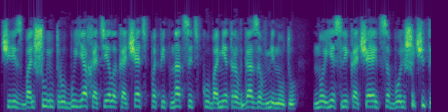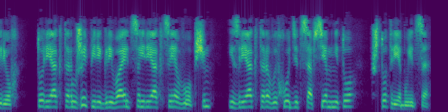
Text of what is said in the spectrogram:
Через большую трубу я хотела качать по 15 кубометров газа в минуту, но если качается больше 4, то реактор уже перегревается и реакция в общем, из реактора выходит совсем не то, что требуется.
